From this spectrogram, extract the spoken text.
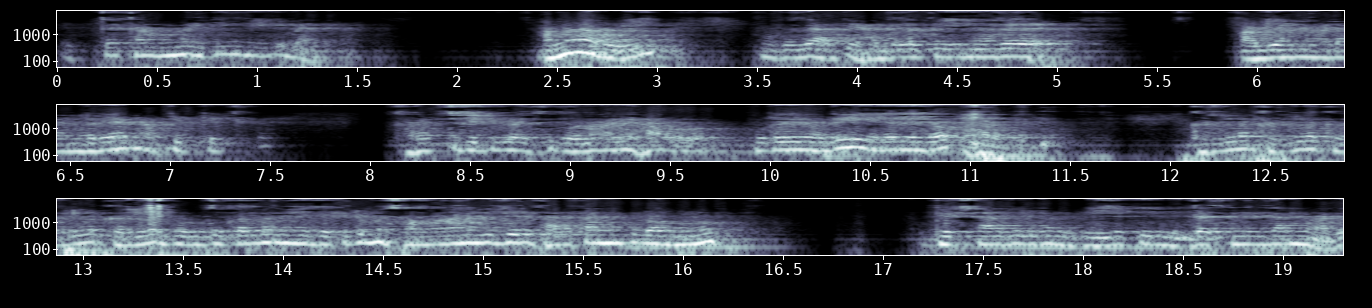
එක්කම ඉතින් මේක බැලුවා. අමාරුයි මොකද අපි හදලා තියෙන අර අගයන් ආඩම්බරයන් අපිත් එක්ක කරත් පිටිපස්සේ ගොනාවේ හව පුරේ වගේ එළදෙලක් හරි. කරලා කරලා කරලා කරලා පුරුදු කරලා මේ දෙකටම සමාන විදිහට සලකන්න පුළුවන් වුණොත් උපේක්ෂා කරන දීලා තියෙන නිදර්ශන ගන්නවද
